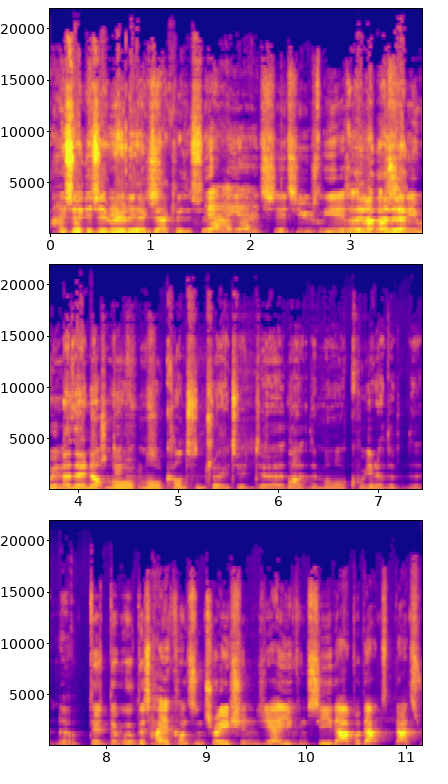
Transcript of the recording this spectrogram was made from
I, I Is it is it really exactly the same? Yeah, yeah, it's, it's usually is. Are they, not, are they, are they not more difference. more concentrated? Uh, the, the more you know the, the no. There, there, well, there's higher concentrations, yeah, you can see that, but that's that's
